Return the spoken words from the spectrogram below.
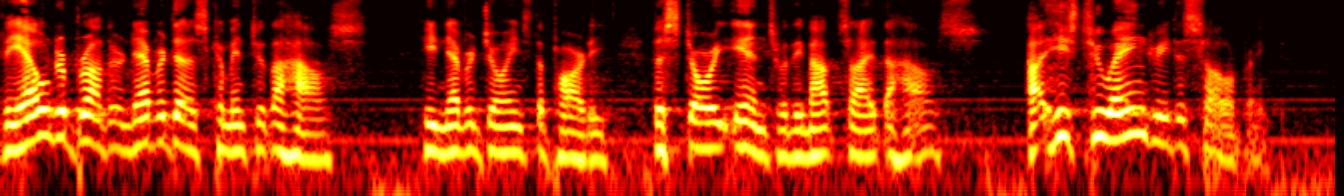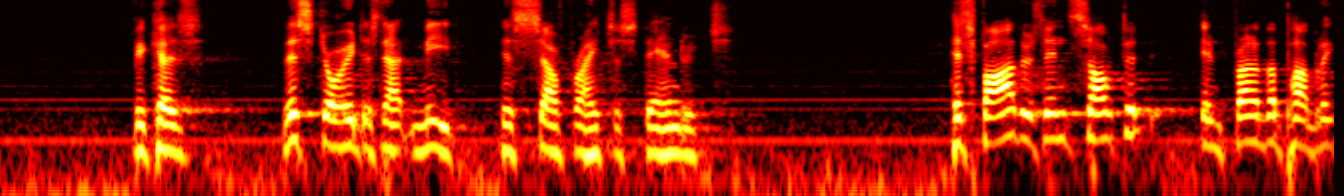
The elder brother never does come into the house, he never joins the party. The story ends with him outside the house. Uh, he's too angry to celebrate because this story does not meet his self righteous standards. His father's insulted in front of the public,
